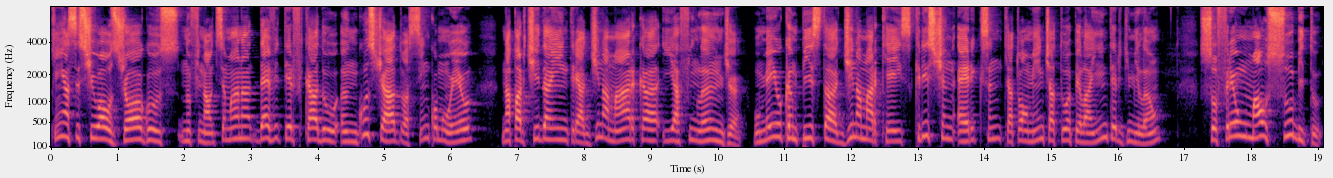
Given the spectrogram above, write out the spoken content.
Quem assistiu aos jogos no final de semana deve ter ficado angustiado, assim como eu, na partida entre a Dinamarca e a Finlândia. O meio-campista dinamarquês Christian Eriksen, que atualmente atua pela Inter de Milão, sofreu um mal súbito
